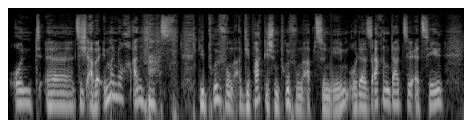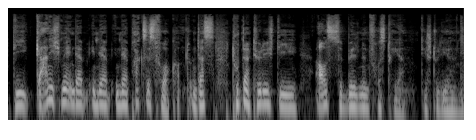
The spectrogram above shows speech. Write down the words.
und äh, sich aber immer noch anmaßen, die Prüfung, die praktischen Prüfungen abzunehmen oder Sachen dazu erzählen, die gar nicht mehr in der in der in der Praxis vorkommt. Und das tut natürlich die Auszubildenden frustrieren, die Studierenden.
